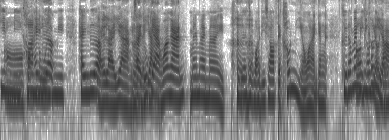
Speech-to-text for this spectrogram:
ทิมอ๋อมีเขาให้เลือกมีให้เลือกหลายๆอย่าง ใส่ทุกหลายๆออย่างย่างว่างั้นไม่ไม่ไม่เลือกเฉพาะที่ชอบแต่ข้าวเหนียวอะยังไงคือถ้าไม่อ๋อมีมีข้าวเหนียวข้าวเหนียวด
